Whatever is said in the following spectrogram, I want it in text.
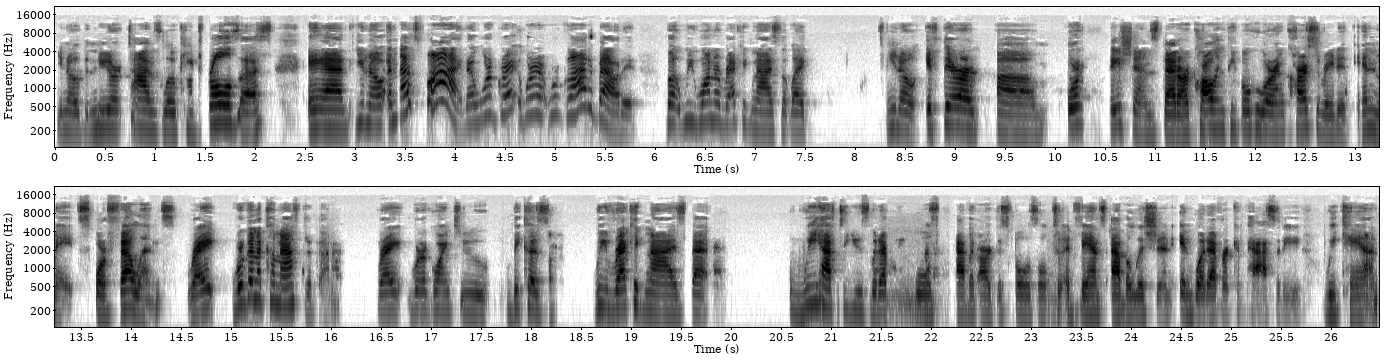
you know, the New York Times low key trolls us and, you know, and that's fine. And we're great. We're, we're glad about it. But we want to recognize that like, you know, if there are um, organizations that are calling people who are incarcerated inmates or felons, right? We're going to come after them, right? We're going to, because we recognize that we have to use whatever tools we have at our disposal to advance abolition in whatever capacity we can.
